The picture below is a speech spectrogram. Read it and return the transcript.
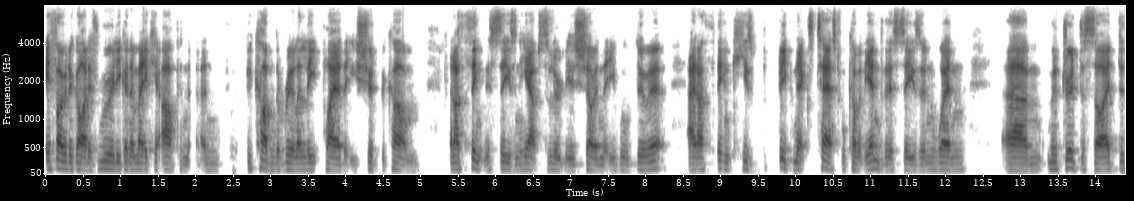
if Odegaard is really going to make it up and, and become the real elite player that he should become. And I think this season he absolutely is showing that he will do it. And I think his big next test will come at the end of this season when um, Madrid decide do,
